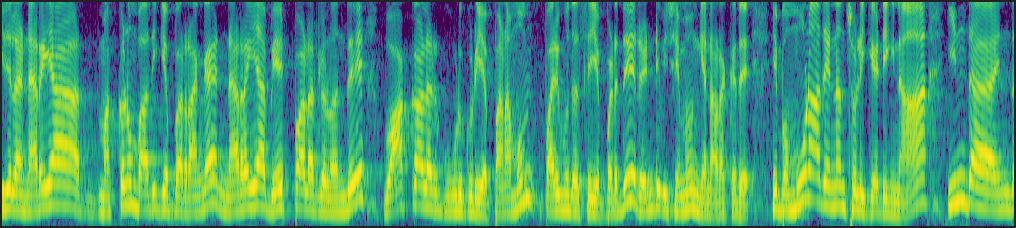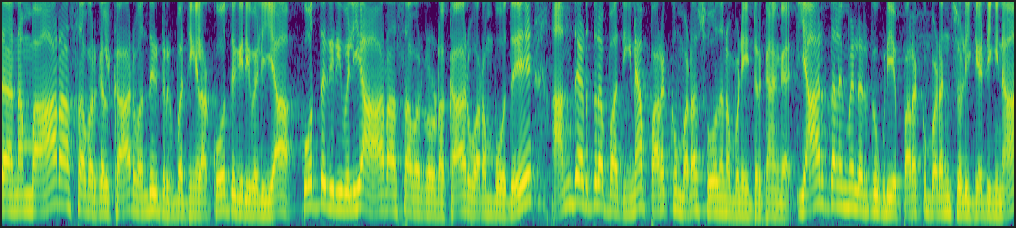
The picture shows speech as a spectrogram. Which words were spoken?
இதில் நிறையா மக்களும் பாதிக்கப்படுறாங்க. நிறையா வேட்பாளர்கள் வந்து வாக்காளருக்கு கொடுக்கக்கூடிய பணமும் பறிமுதல் செய்யப்படுது. ரெண்டு விஷயமும் இங்கே நடக்குது. இப்போ மூணாவது என்னன்னு சொல்லி கேட்டிங்கன்னா இந்த இந்த நம்ம ஆராஸ் அவர்கள் கார் வந்துகிட்டு இருக்கு பார்த்தீங்களா கோத்தகிரி வழியா. கோத்தகிரி வழியா ஆராஸ் அவர்களோட கார் வரும்போது அந்த இடத்துல பார்த்தீங்கன்னா பறக்கும் படம் சோதனை பண்ணிட்டு இருக்காங்க யார் தலைமையில் இருக்கக்கூடிய பறக்கும் படம்னு சொல்லி கேட்டிங்கன்னா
